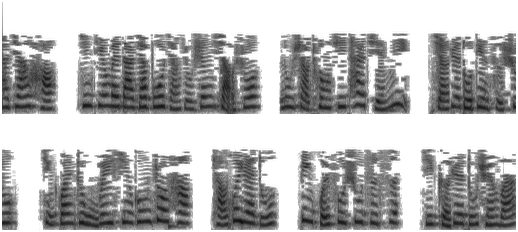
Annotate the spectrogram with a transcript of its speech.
大家好，今天为大家播讲有声小说《路上冲击太甜蜜》。想阅读电子书，请关注微信公众号“朝会阅读”，并回复数字四即可阅读全文。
